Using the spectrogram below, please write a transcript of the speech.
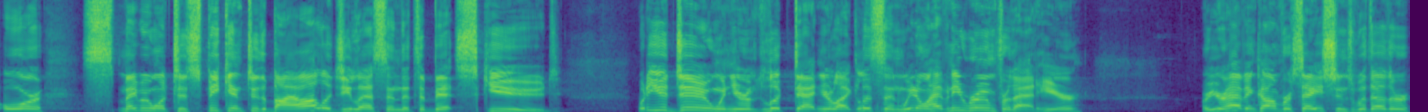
or maybe want to speak into the biology lesson that's a bit skewed? What do you do when you're looked at and you're like, listen, we don't have any room for that here? Or you're having conversations with other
